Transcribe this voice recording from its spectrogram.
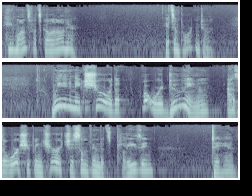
he wants what's going on here. It's important to him. We need to make sure that what we're doing as a worshiping church is something that's pleasing to him.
